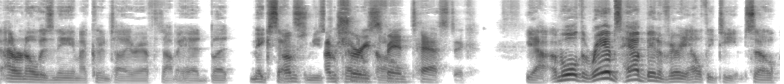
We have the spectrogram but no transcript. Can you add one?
I don't know his name. I couldn't tell you right off the top of my head, but makes sense. I'm, I'm sure he's fantastic. Yeah, I mean, well, the Rams have been a very healthy team, so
